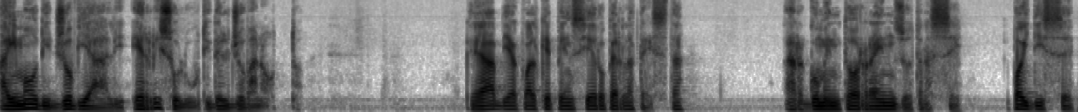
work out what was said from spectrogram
ai modi gioviali e risoluti del giovanotto. Che abbia qualche pensiero per la testa? argomentò Renzo tra sé. Poi disse:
